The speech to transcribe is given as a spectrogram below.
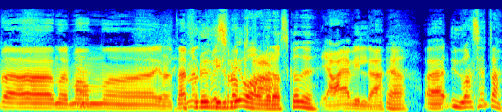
når man uh, gjør dette. Men For du Chris vil bli Rock, da- overraska, du. Ja, jeg vil det. Ja. Uh, uansett, da.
